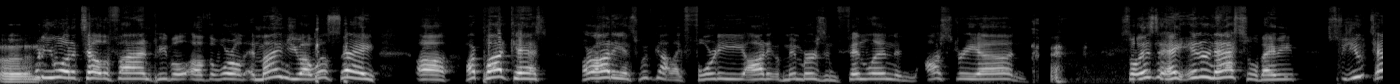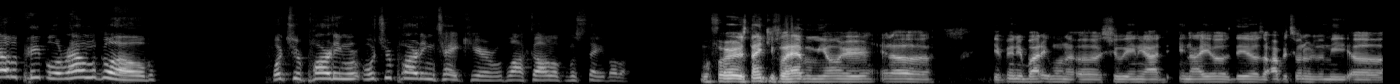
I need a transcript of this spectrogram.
Um, what do you want to tell the fine people of the world? And mind you, I will say, uh, our podcast, our audience, we've got like 40 audio members in Finland and Austria, and so this is hey international baby. So you tell the people around the globe what's your parting what's your parting take here with Locked On Oklahoma State, Bubba. Well, first, thank you for having me on here, and uh, if anybody want to uh, shoot any NIL deals or opportunity with me, uh,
